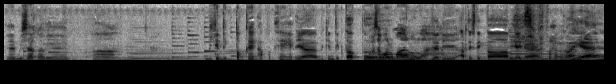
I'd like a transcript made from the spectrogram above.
ya bisa kali ya uh, bikin TikTok kayak apa kayak? Ya bikin TikTok tuh. Gak usah malu-malu lah. Jadi artis TikTok Iya, ya kan? siapa tahu. lumayan.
